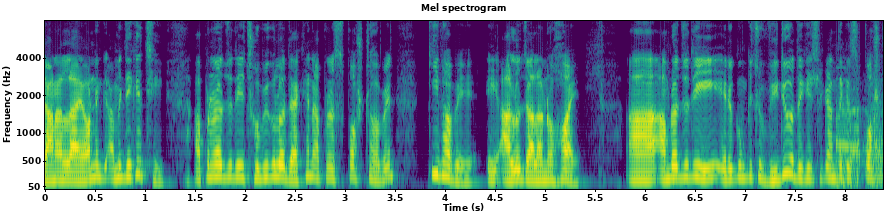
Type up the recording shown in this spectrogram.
জানালায় অনেক, আমি দেখেছি, আপনারা যদি এই ছবিগুলো দেখেন, আপনারা স্পষ্ট হবেন কীভাবে এই আলো জ্বালানো হয়। আমরা যদি এরকম কিছু ভিডিও দেখি, সেখান থেকে স্পষ্ট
